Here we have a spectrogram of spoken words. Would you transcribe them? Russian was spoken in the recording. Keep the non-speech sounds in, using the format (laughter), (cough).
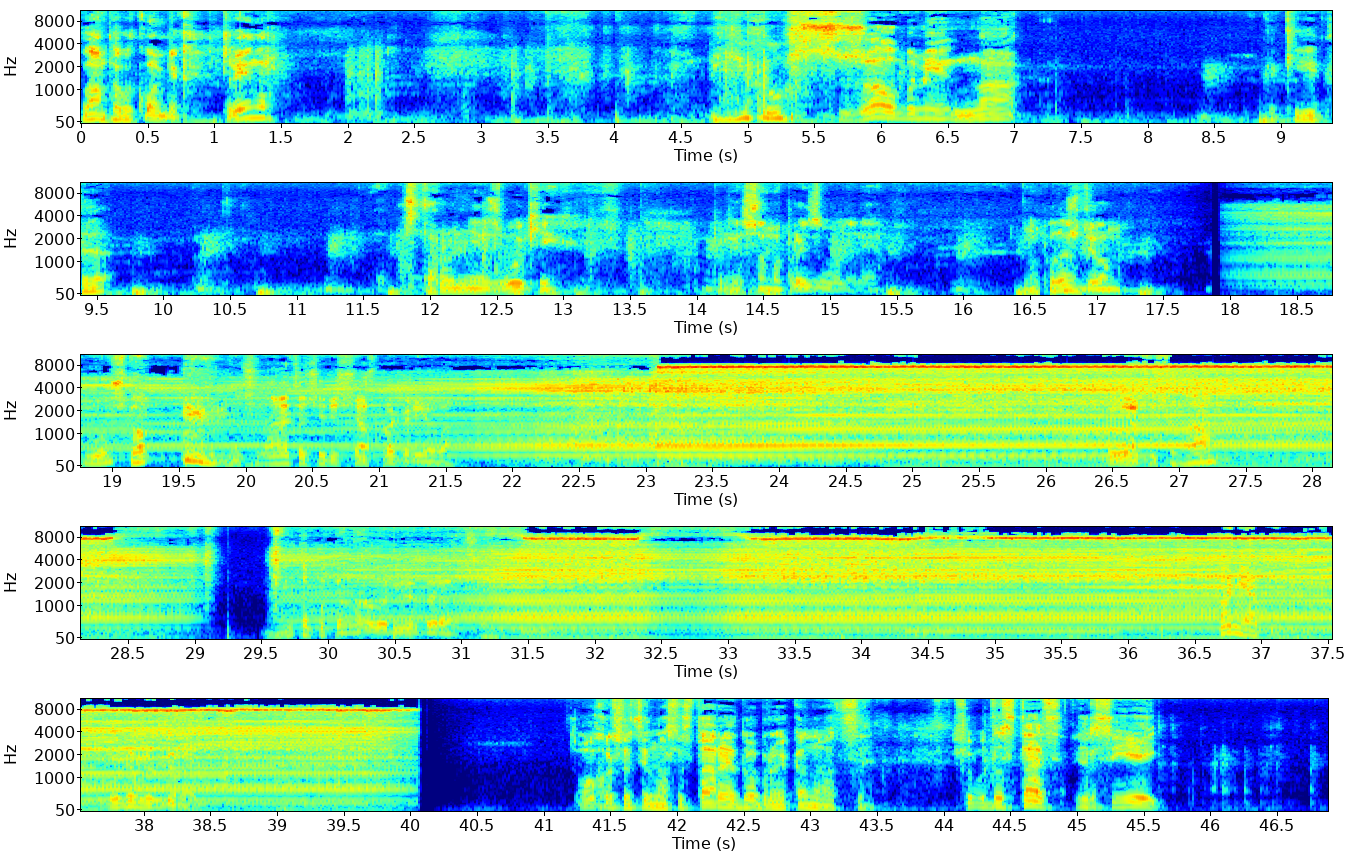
ламповый комбик тренер ехал с жалобами на какие-то посторонние звуки самопроизвольные. Ну, подождем. Вот что (clears throat) начинается через час прогрева. Была тишина. Это по каналу реверберация. Понятно. Будем разбирать. Ох уж эти наши старые добрые канадцы. Чтобы достать RCA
